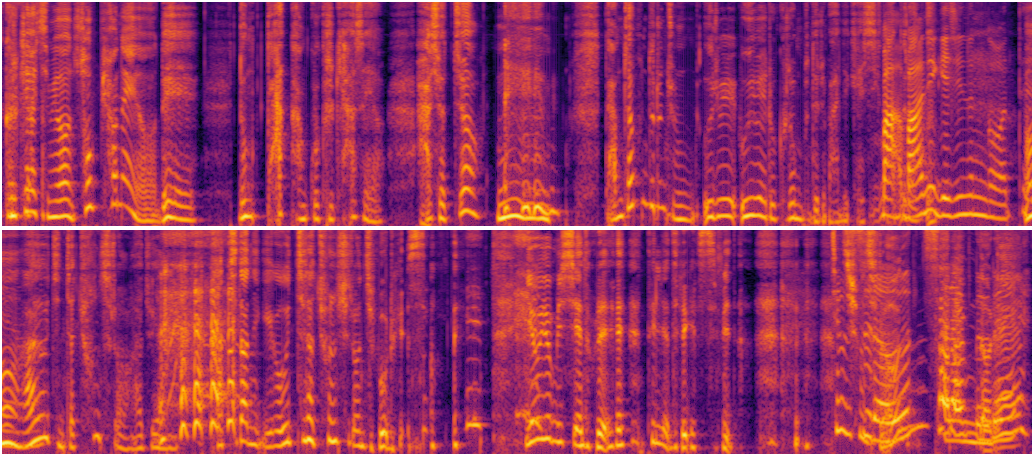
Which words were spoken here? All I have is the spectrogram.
그렇게 하시면 속 편해요. 네. 눈 딱 감고 그렇게 하세요. 아셨죠? 음. 남자분들은 좀 의외, 의외로 그런 분들이 많이 계시죠. 많이 계시는 것 같아요. 어, 아유, 진짜 촌스러워. 아주 같이 다니기가 어찌나 촌스러운지 모르겠어. 요요미 씨의 노래 들려드리겠습니다. 촌스러운 사랑 노래.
